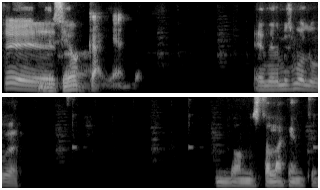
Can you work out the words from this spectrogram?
Sí, me sigo la- cayendo. en el mismo lugar. Donde está la gente.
